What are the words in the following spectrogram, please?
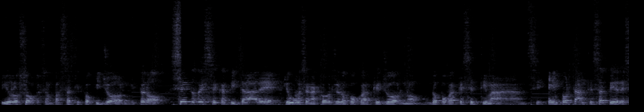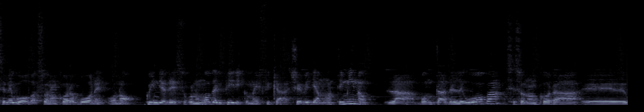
io lo so che sono passati pochi giorni, però se dovesse capitare che uno se ne accorge dopo qualche giorno, dopo qualche settimana anzi, è importante sapere se le uova sono ancora buone o no. Quindi adesso con un modo empirico ma efficace vediamo un attimino la bontà delle uova, se sono ancora eh,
